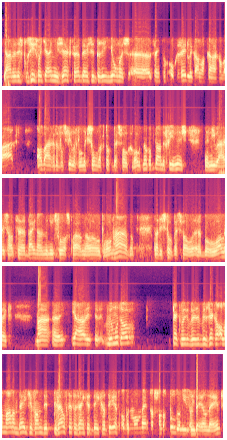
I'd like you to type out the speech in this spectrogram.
Ja, en het is precies wat jij nu zegt. Hè. Deze drie jongens uh, zijn toch ook redelijk aan elkaar gewaagd. Al waren de verschillen, vond ik zondag toch best wel groot nog op de, finish. Een nieuwe huis had uh, bijna een minuut voorsprong op Ronhaar. Dat, dat is toch best wel behoorlijk. Maar ja, we moeten ook kijk, we, we, we, zeggen allemaal een beetje van de veldritten zijn gedegradeerd op het moment dat Van der Poel er niet aan deelneemt.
